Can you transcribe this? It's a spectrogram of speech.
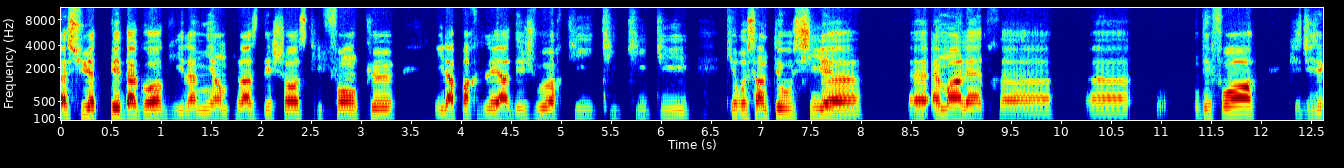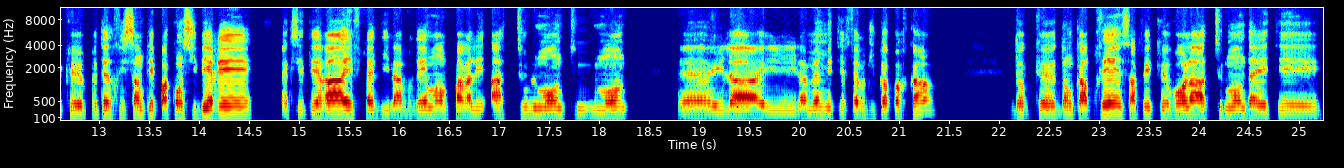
a su être pédagogue, il a mis en place des choses qui font que il a parlé à des joueurs qui, qui, qui, qui, qui ressentaient aussi euh, euh, un mal-être des fois qui se disait que peut-être il ne se sentait pas considéré, etc. Et Fred, il a vraiment parlé à tout le monde, tout le monde. Euh, il, il a même été faire du cas par cas. Donc, euh, donc après, ça fait que voilà, tout le monde a été.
